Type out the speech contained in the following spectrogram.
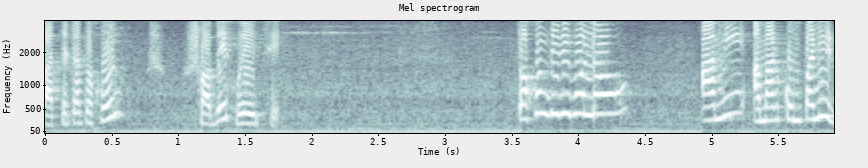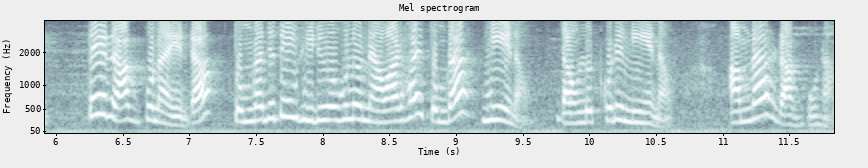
বাচ্চাটা তখন সবে হয়েছে। তখন দিদি বলল, আমি, আমার কোম্পানিতে রাখব না এটা। তোমরা যদি এই ভিডিওগুলো নেওয়ার হয়, তোমরা নিয়ে নাও ডাউনলোড করে নিয়ে নাও। আমরা রাখব না।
